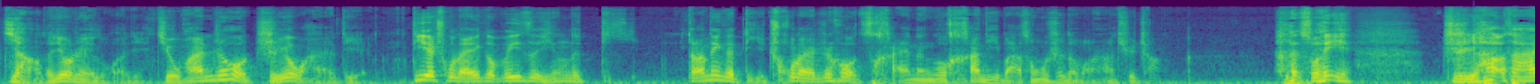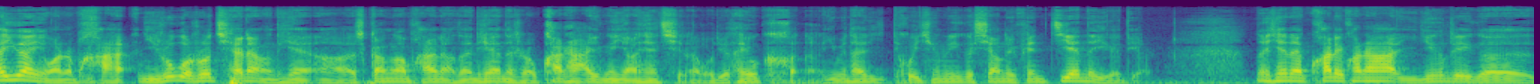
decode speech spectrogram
讲的就是这逻辑。九盘之后只有往下跌，跌出来一个 V 字形的底，当那个底出来之后，才能够旱地拔葱似的往上去涨。所以。只要他还愿意往这盘，你如果说前两天啊，刚刚盘两三天的时候，咔嚓一根阳线起来，我觉得它有可能，因为它会形成一个相对偏尖的一个点那现在夸里夸嚓已经这个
